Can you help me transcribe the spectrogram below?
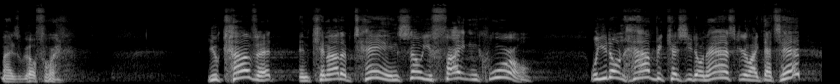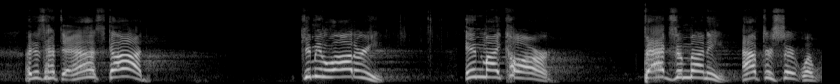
Might as well go for it. You covet and cannot obtain, so you fight and quarrel. Well, you don't have because you don't ask. You're like, that's it? I just have to ask God. Give me the lottery in my car, bags of money after service. Well,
